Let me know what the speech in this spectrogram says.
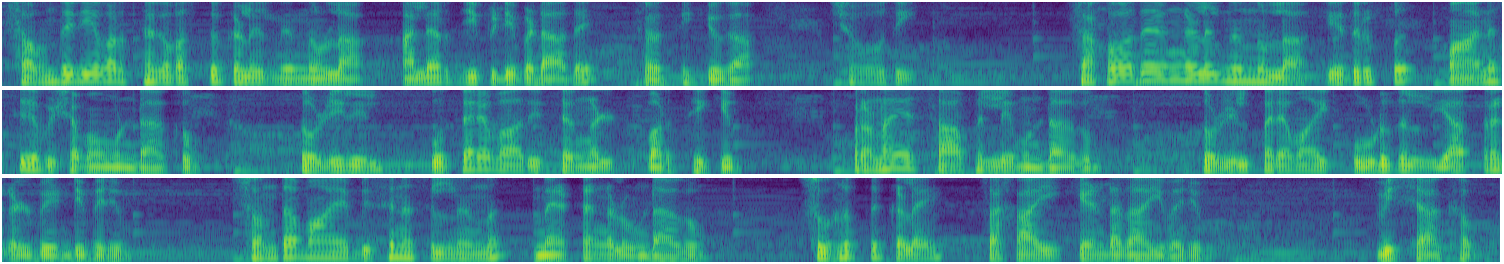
സൗന്ദര്യവർദ്ധക വസ്തുക്കളിൽ നിന്നുള്ള അലർജി പിടിപെടാതെ ശ്രദ്ധിക്കുക. ചോതി. സഹോദരങ്ങളിൽ നിന്നുള്ള എതിർപ്പ് മാനസിക വിഷമമുണ്ടാക്കും. തൊഴിലിൽ ഉത്തരവാദിത്തങ്ങൾ വർദ്ധിക്കും. പ്രണയ സാഫല്യമുണ്ടാകും തൊഴിൽപരമായി കൂടുതൽ യാത്രകൾ വേണ്ടിവരും. സ്വന്തമായ ബിസിനസ്സിൽ നിന്ന് നേട്ടങ്ങൾ ഉണ്ടാകും സുഹൃത്തുക്കളെ സഹായിക്കേണ്ടതായി വരും. വിശാഖം.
